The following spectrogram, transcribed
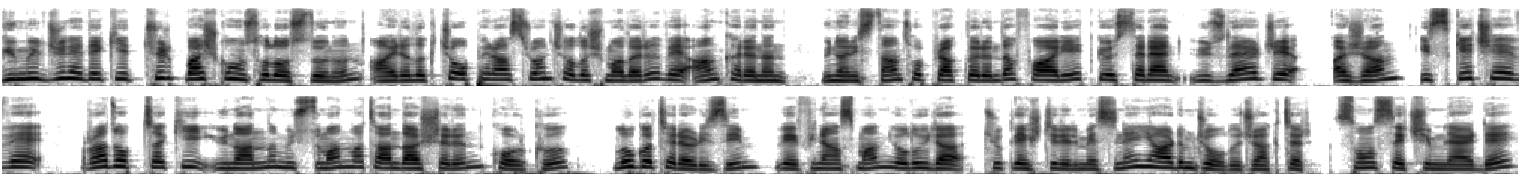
Gümülcine'deki Türk Başkonsolosluğu'nun ayrılıkçı operasyon çalışmaları ve Ankara'nın Yunanistan topraklarında faaliyet gösteren yüzlerce ajan, İskeçe ve Radop'taki Yunanlı Müslüman vatandaşların korku, logoterörizm ve finansman yoluyla Türkleştirilmesine yardımcı olacaktır. Son seçimlerde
